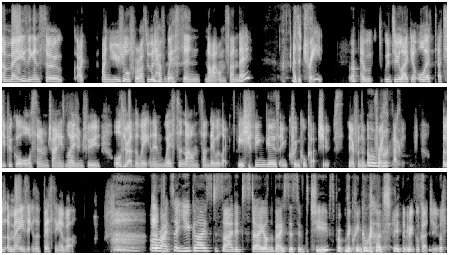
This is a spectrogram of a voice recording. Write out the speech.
amazing and so like, unusual for us. We would have Western night on Sunday as a treat. and we would do like, you know, all our, our, typical awesome Chinese Malaysian food all throughout the week. And then Western night on Sunday was like fish fingers and crinkle cut chips, you know, from the oh frozen packet. It was amazing. It was the best thing ever. All right, so you guys decided to stay on the basis of the chips, the crinkle cut chips. The crinkle cut chips.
